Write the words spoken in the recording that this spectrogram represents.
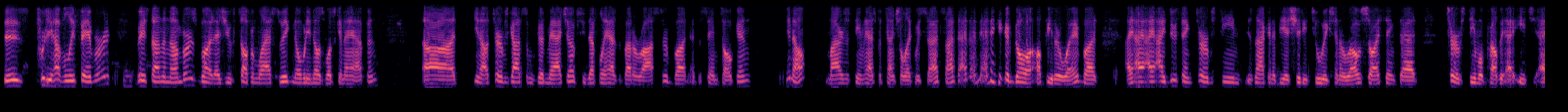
is pretty heavily favored based on the numbers, but as you saw from last week, nobody knows what's going to happen. Uh, you know, Turb's got some good matchups. He definitely has a better roster, but at the same token, you know, Myers' team has potential, like we said. So I, I, I think it could go up either way, but I, I, I do think Turb's team is not going to be a shitty two weeks in a row. So I think that Turb's team will probably uh, each uh,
